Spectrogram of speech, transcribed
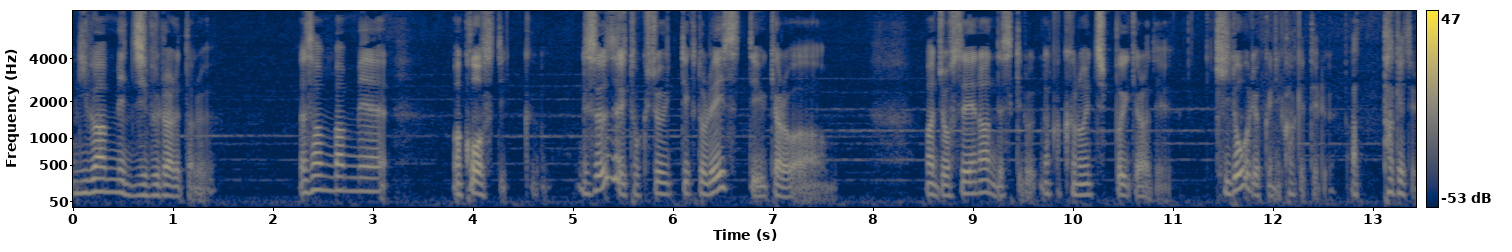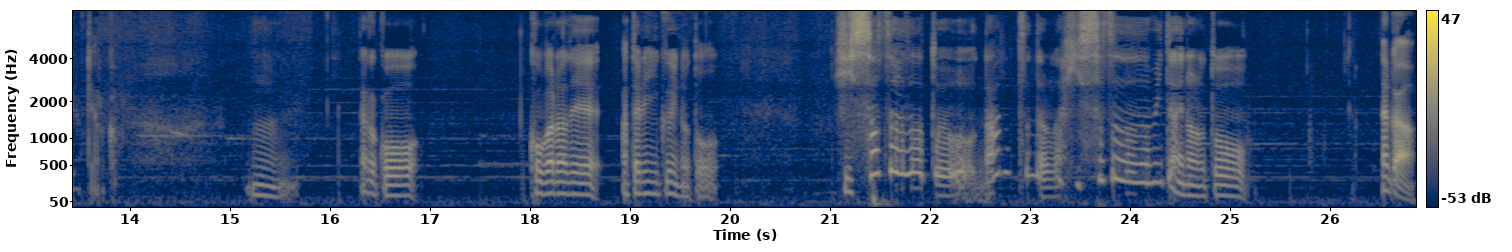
2番目ジブラルタル。3番目、まあ、コースティック。でそれぞれ特徴言っていくとレイスっていうキャラは、まあ、女性なんですけどなんかくのいちっぽいキャラで機動力にかけてる。あたけてるキャラか。うん。なんかこう小柄で当たりにくいのと必殺技となんつうんだろうな必殺技みたいなのとなんか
